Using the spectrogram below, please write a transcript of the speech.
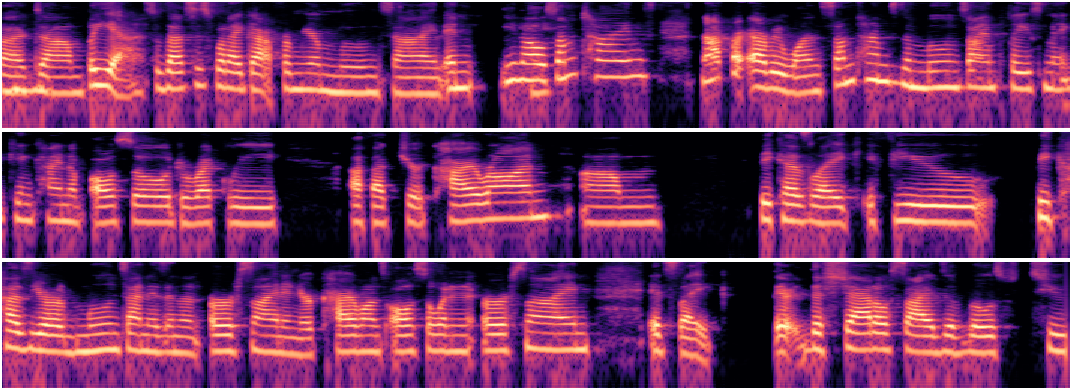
But mm-hmm. um, but yeah, so that's just what I got from your moon sign. And you know, sometimes not for everyone, sometimes the moon sign placement can kind of also directly affect your Chiron. Um, because like if you because your moon sign is in an earth sign and your Chiron's also in an earth sign, it's like the shadow sides of those two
